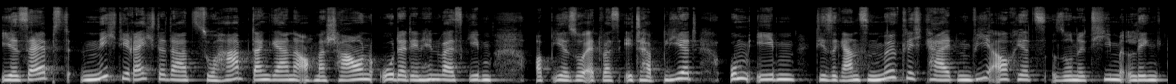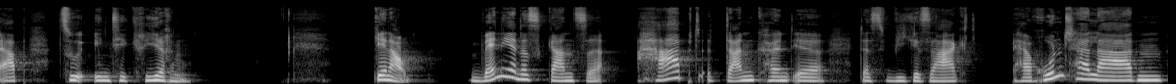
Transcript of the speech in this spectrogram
ihr selbst nicht die Rechte dazu habt, dann gerne auch mal schauen oder den Hinweis geben, ob ihr so etwas etabliert, um eben diese ganzen Möglichkeiten, wie auch jetzt so eine Team Link App zu integrieren. Genau. Wenn ihr das Ganze habt, dann könnt ihr das, wie gesagt, herunterladen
